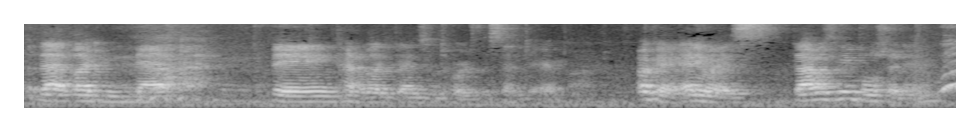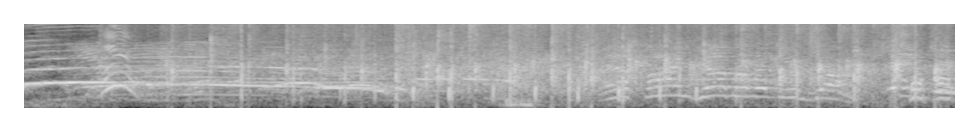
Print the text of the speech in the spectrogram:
that like net thing kind of like bends in towards the center. Okay, anyways, that was me bullshitting. And a fine job of it you've done. Thank you.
